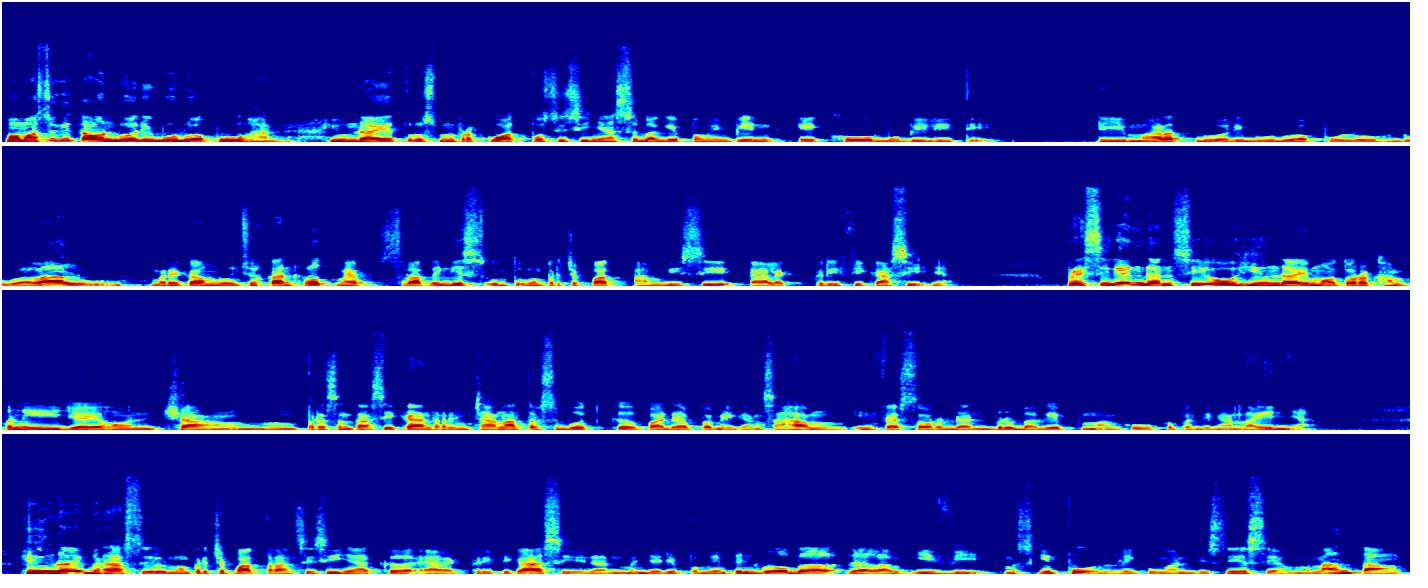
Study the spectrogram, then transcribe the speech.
Memasuki tahun 2020-an, Hyundai terus memperkuat posisinya sebagai pemimpin eco-mobility. Di Maret 2022 lalu, mereka meluncurkan roadmap strategis untuk mempercepat ambisi elektrifikasinya. Presiden dan CEO Hyundai Motor Company, Jae-Hon Chang, mempresentasikan rencana tersebut kepada pemegang saham, investor, dan berbagai pemangku kepentingan lainnya. Hyundai berhasil mempercepat transisinya ke elektrifikasi dan menjadi pemimpin global dalam EV, meskipun lingkungan bisnis yang menantang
